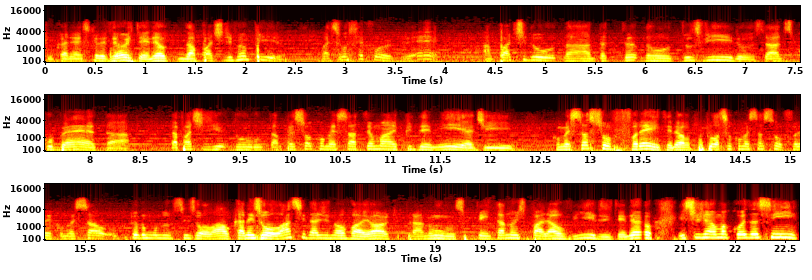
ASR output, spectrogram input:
que o carinha escreveu, entendeu? Da parte de vampiro. Mas se você for ver, a parte do, da, da- do- dos vírus, da descoberta, da parte de, do, da pessoa começar a ter uma epidemia, de começar a sofrer, entendeu? A população começar a sofrer, começar todo mundo se isolar, o cara isolar a cidade de Nova York para não tentar não espalhar o vírus, entendeu? Isso já é uma coisa assim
